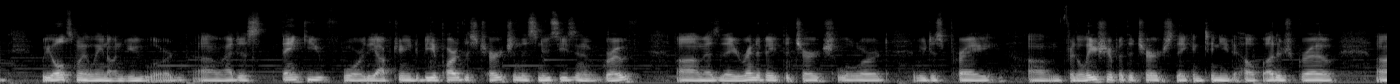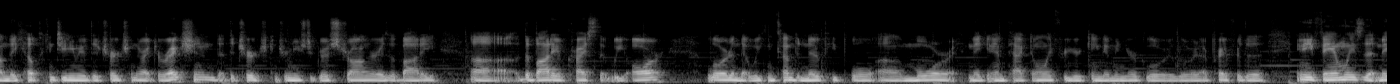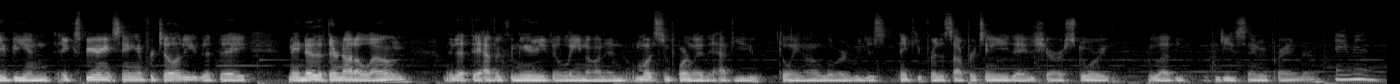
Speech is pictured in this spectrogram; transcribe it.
we ultimately lean on you, Lord. Um, I just thank you for the opportunity to be a part of this church in this new season of growth um, as they renovate the church, Lord. We just pray um, for the leadership of the church. They continue to help others grow. Um, they help continue to move the church in the right direction, that the church continues to grow stronger as a body, uh, the body of Christ that we are, Lord, and that we can come to know people um, more and make an impact only for your kingdom and your glory, Lord. I pray for the any families that may be in, experiencing infertility, that they may know that they're not alone and that they have a community to lean on, and most importantly, they have you to lean on, Lord. We just thank you for this opportunity today to share our story. We love you. In Jesus' name we pray, amen. Amen.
